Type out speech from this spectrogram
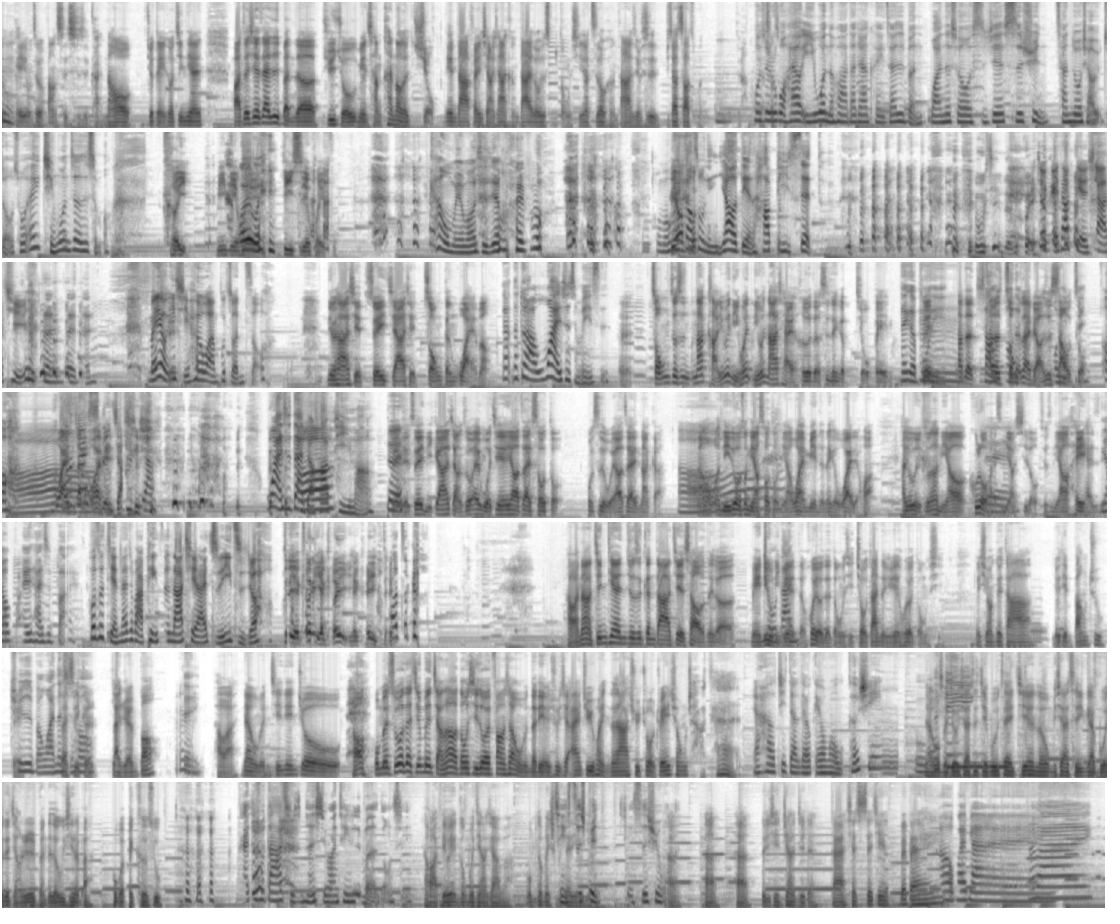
我们可以用这个方式试试看，嗯、然后就等于说今天把这些在日本的居酒屋里面常看到的酒跟大家分享一下，可能大家都是什么东西。那之后可能大家就是比较知道怎么，嗯，对吧？或者如果还有疑问的话，大家可以在日本玩的时候直接私讯餐桌小宇宙说：“哎，请问这个是什么？” 可以，明天会第一时间回复，看我们有没有时间回复。我们会告诉你要点 Happy Set。无限轮回，就给他点下去。对对对，没有一起喝完不准走。因为他写追加，写中跟外嘛。那那对啊，外是什么意思？嗯，中就是 Naka，因为你会你会拿起来喝的是那个酒杯嘛，那个玻璃，它的它的中代表是烧酒哦，外是代表外面加进去。外是代表 Happy 吗？对，所以你跟他讲说，哎，我今天要在 Soto，或是我要在那个，然后你如果说你要 Soto，你要外面的那个外的话。他就问你说：“那你要骷髅还是你要西楼？就是你要黑还是你要白？黑还是白？或者简单就把瓶子拿起来指一指就好。对，也可以，也可以，也可以。对，这个好啊。那今天就是跟大家介绍这个 menu 里面的会有的东西，酒单的里面会有东西，也希望对大家有点帮助。去日本玩的时候，是一个懒人包。对。好吧，那我们今天就好。我们所有在节目里讲到的东西都会放上我们的脸书及 IG，欢迎大家去做追踪查看。然后记得留给我们五颗星。那我们就下次节目再见了。我们下次应该不会再讲日本的东西了吧？会不会被克诉？还是说大家其实很喜欢听日本的东西？好吧，留言跟我们讲一下吧。我们都没什么。请私讯，请私讯我。好好好，那就先这样子的。大家下次再见，拜拜。好，拜拜，拜拜。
